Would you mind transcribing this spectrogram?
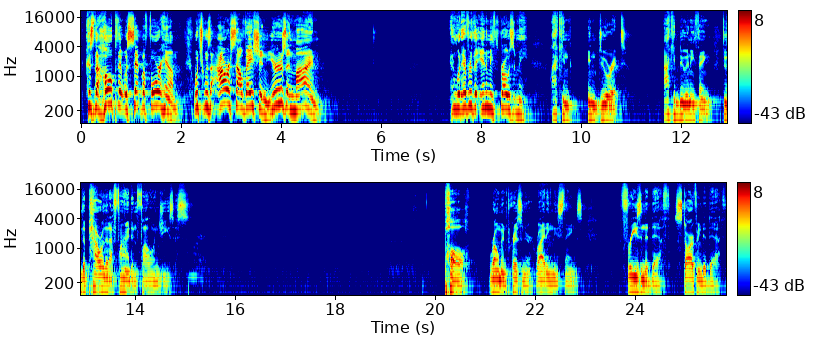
Because the hope that was set before him, which was our salvation, yours and mine. And whatever the enemy throws at me, I can endure it. I can do anything through the power that I find in following Jesus. Paul, Roman prisoner, writing these things, freezing to death, starving to death,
